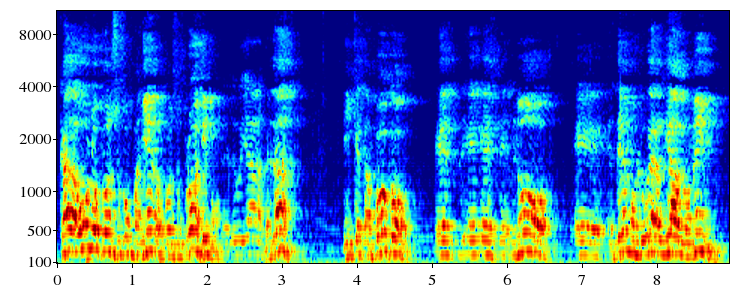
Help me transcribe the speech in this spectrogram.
Cada uno con su compañero, con su prójimo. ¿Verdad? Y que tampoco eh, eh, este, no eh, demos lugar al diablo. Amén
